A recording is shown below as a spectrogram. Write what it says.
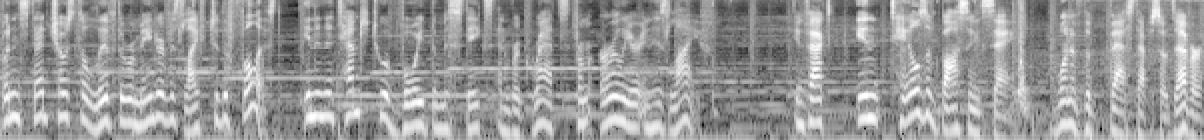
but instead chose to live the remainder of his life to the fullest in an attempt to avoid the mistakes and regrets from earlier in his life. In fact, in Tales of Ba Sing Se, one of the best episodes ever,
